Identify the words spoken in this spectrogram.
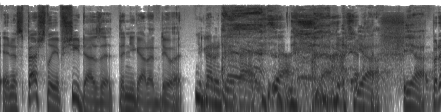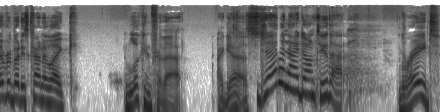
and especially if she does it, then you got to do it. You better gotta- do that. Yeah. Yeah, yeah. But everybody's kind of like looking for that, I guess. Jed and I don't do that. Great.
